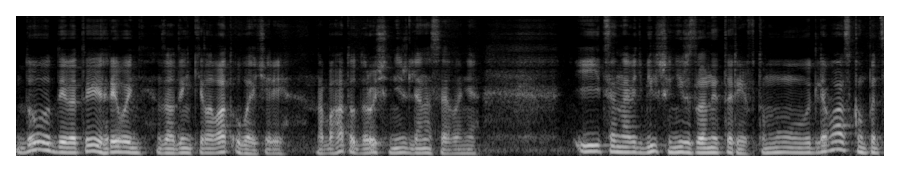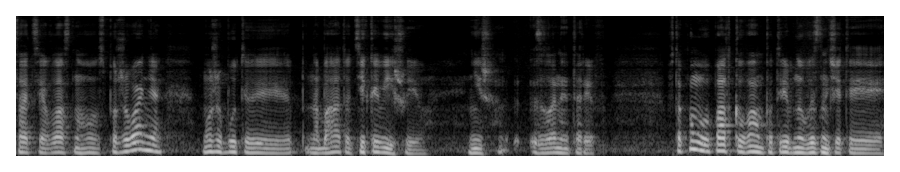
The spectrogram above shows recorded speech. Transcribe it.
до 9 гривень за 1 кВт увечері. Набагато дорожче, ніж для населення. І це навіть більше, ніж зелений тариф. Тому для вас компенсація власного споживання може бути набагато цікавішою, ніж зелений тариф. В такому випадку вам потрібно визначити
